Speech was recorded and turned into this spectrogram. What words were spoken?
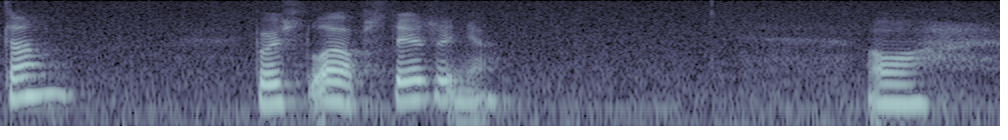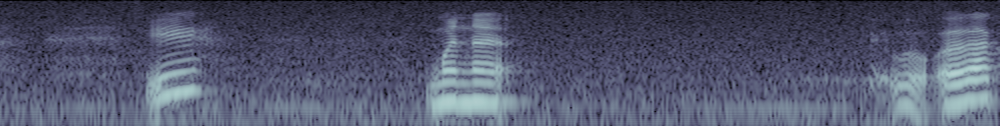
Там пройшла обстеження. О, і в мене рак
